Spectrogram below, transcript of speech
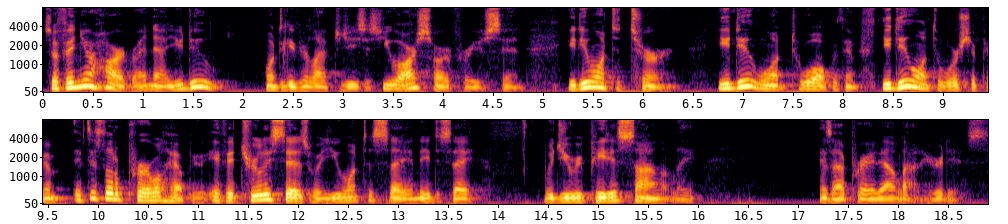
So if in your heart right now you do want to give your life to Jesus, you are sorry for your sin, you do want to turn, you do want to walk with Him, you do want to worship Him, if this little prayer will help you, if it truly says what you want to say and need to say, would you repeat it silently as I pray it out loud? Here it is.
